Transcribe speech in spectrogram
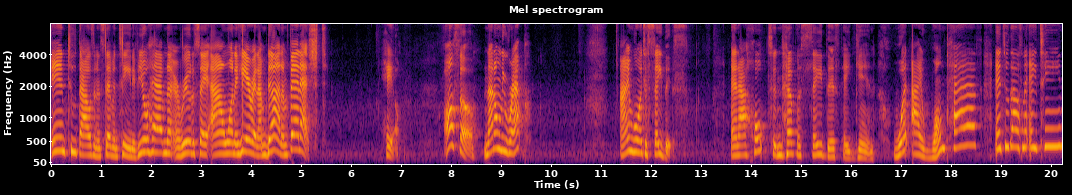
in 2017. If you don't have nothing real to say, I don't want to hear it. I'm done. I'm finished. Hell. Also, not only rap, I'm going to say this and I hope to never say this again. What I won't have in 2018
